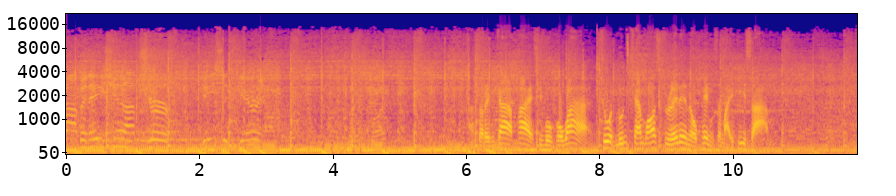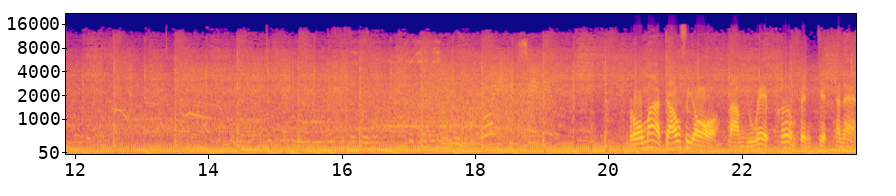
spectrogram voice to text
combination. I'm sure Jason Garrett อาซาเรนกาพ่ายซิโบโควาชวดลุ้นแชมป์ออสเตรเลียนโอเพนสมัยที่ 3 โรมาเจ้าฟิออร์ตามยูเว่เพิ่มเป็น 7 คะแนน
